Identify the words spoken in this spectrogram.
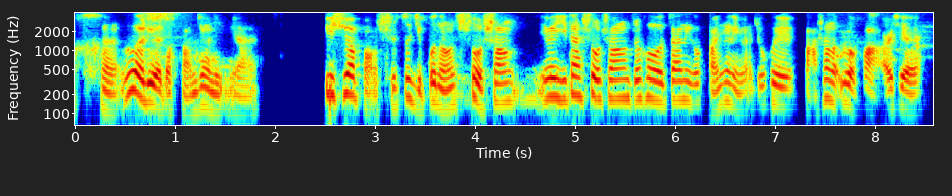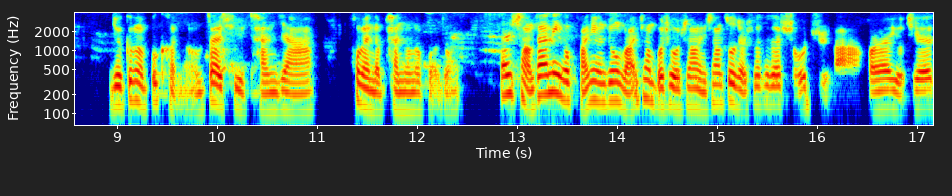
很恶劣的环境里面，必须要保持自己不能受伤，因为一旦受伤之后，在那个环境里面就会马上的恶化，而且你就根本不可能再去参加后面的攀登的活动。但是想在那个环境中完全不受伤，你像作者说他的手指啊，或者有些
